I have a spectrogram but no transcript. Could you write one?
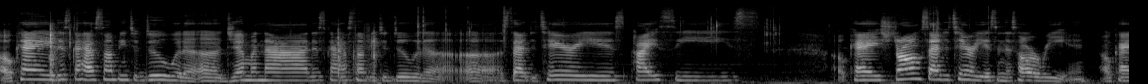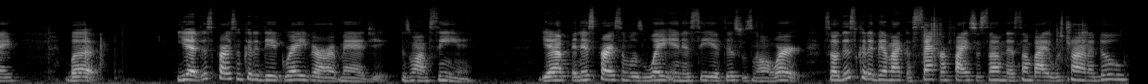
Okay this could have something to do with a, a gemini. This could have something to do with a, a sagittarius pisces. Okay strong sagittarius in this whole reading. Okay but yeah this person could have did graveyard magic is what i'm seeing Yep, and this person was waiting to see if this was going to work. So this could have been like a sacrifice or something that somebody was trying to do.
